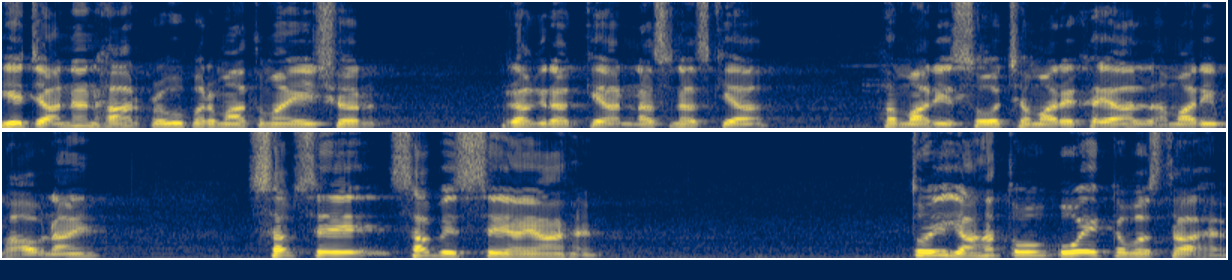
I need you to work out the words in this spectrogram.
ये जाननहार प्रभु परमात्मा ईश्वर रग रग क्या नस नस क्या, हमारी सोच, हमारे ख्याल, हमारी भावनाएँ सबसे, सब इससे आया हैं। तो यहाँ तो वो एक अवस्था है।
